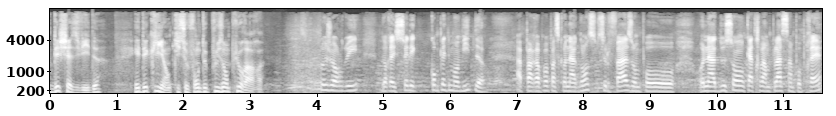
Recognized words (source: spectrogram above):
des chaises vides et des clients qui se font de plus en plus rares. Aujourd'hui, le restaurant est complètement vide par rapport parce qu'on a une grande surface, on, peut, on a 280 places à peu près.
